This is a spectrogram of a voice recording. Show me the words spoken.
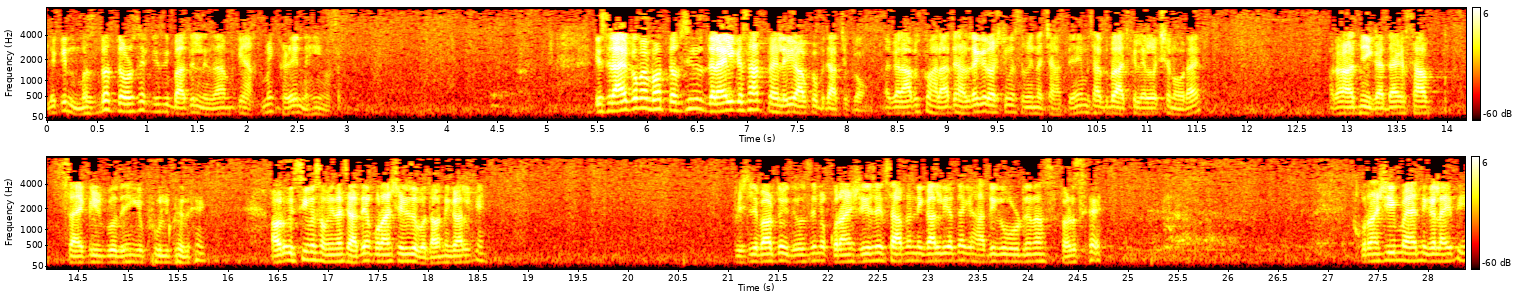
لیکن مثبت طور سے کسی باطل نظام کے حق میں کھڑے نہیں ہو سکتے۔ اس رائے کو میں بہت تفصیل دلائل کے ساتھ پہلے ہی آپ کو بتا چکا ہوں۔ اگر آپ اس کو حالات حضرت کی روشنی میں سمجھنا چاہتے ہیں، مثال پر آج کل الیکشن ہو رہا ہے۔ اور آدمی کہتا ہے کہ صاحب سائیکل کو دیں گے، پھول کو دیں اور اسی میں سمجھنا چاہتے ہیں قرآن شریف سے بتاؤ نکال کے۔ پچھلی بار تو جلسے میں قرآن شریف سے ایک صاحب نے نکال لیا تھا کہ ہاتھی کو ووٹ دینا فرض ہے۔ قرآن شریف میں آیت نکل آئی تھی۔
